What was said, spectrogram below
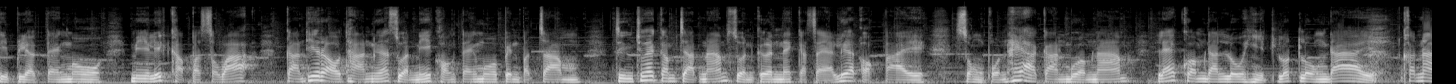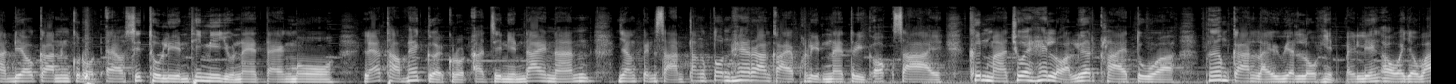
ติดเปลือกแตงโม มีฤทธิ์ขับปัสสาวะ การที่เราทานเนื้อส่วนนี้ของแตงโมเป็นประจำ จึงช่วยกำจัดน้ำส่วนเกินในกระแสเลือดออกไป ส่งผลให้อาการบวมน้ำและความดันโลหิตลดลงได้ ขนาดเดียวกันกรดแอลซิทูลีนที่มีอยู่ในแตงโม และทำให้เกิดกรดอาจินินได้นั้น ยังเป็นสารตั้งต้นให้ร่างกายผลิตไนตริกออกไซด์ขึ้นมาช่วยให้หลอดเลือดคลายตัว เพิ่มการไหลเวียนโลหิตไปเลี้ยงอวัยวะ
